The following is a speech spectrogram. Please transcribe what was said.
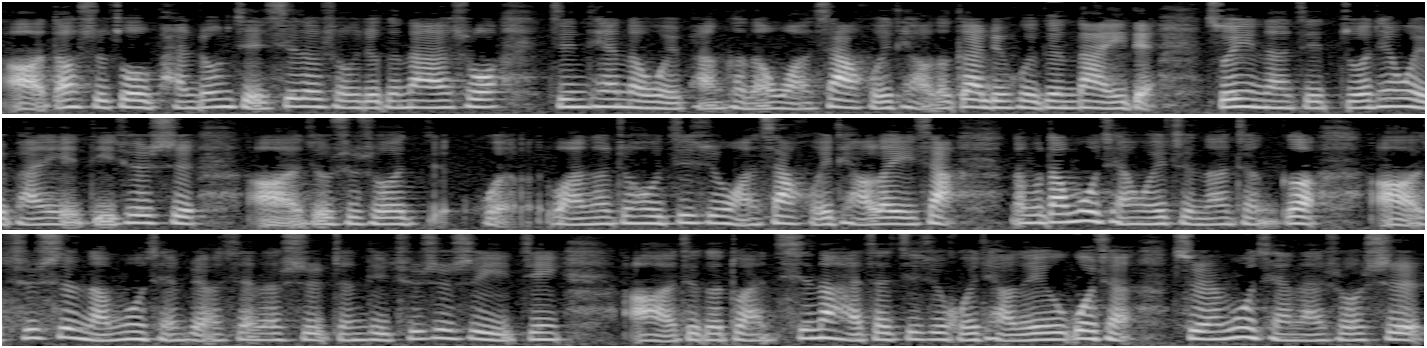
啊，当时做盘中解析的时候，就跟大家说，今天的尾盘可能往下回调的概率会更大一点。所以呢，这昨天尾盘也的确是啊，就是说回完了之后继续往下回调了一下。那么到目前为止呢，整个啊趋势呢，目前表现的是整体趋势是已经啊这个短期呢还在继续回调的一个过程。虽然目前。来说是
